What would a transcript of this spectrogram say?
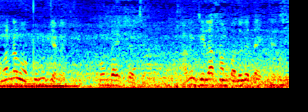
আমার নাম অপূর্ব চ্যাটার্জি। কোন দায়িত্ব আছে আমি জেলা সম্পাদকের দায়িত্বে আছি।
